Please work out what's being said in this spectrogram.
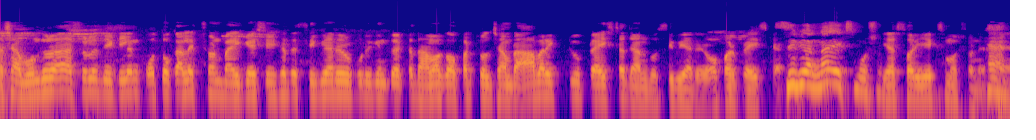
আচ্ছা বন্ধুরা আসলে দেখলেন কত কালেকশন বাইকের সেই সাথে সিবিআর এর উপরে কিন্তু একটা ধামাকা অফার চলছে। আমরা আবার একটু প্রাইসটা জানব সিবিআর এর অফার প্রাইসটা সিভিয়ার না X motion yeah sorry X মোশনের হ্যাঁ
